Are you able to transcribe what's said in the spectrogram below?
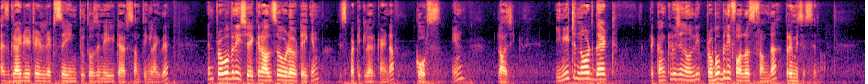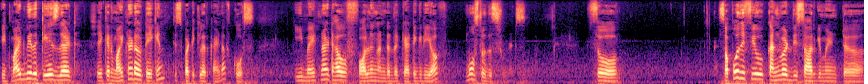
has graduated let us say in 2008 or something like that then probably Shekhar also would have taken this particular kind of course in logic. You need to note that the conclusion only probably follows from the premises and all. It might be the case that Shekhar might not have taken this particular kind of course. He might not have fallen under the category of most of the students. So suppose if you convert this argument, uh,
